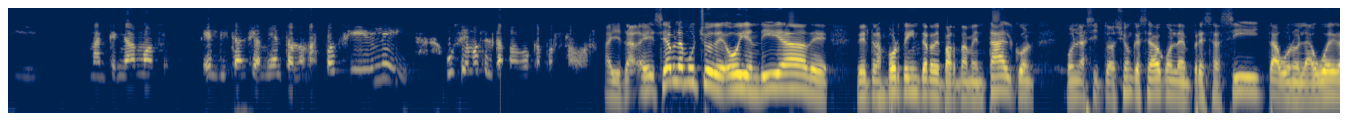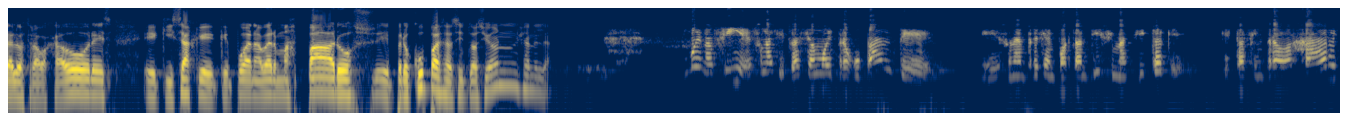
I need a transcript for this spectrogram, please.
y mantengamos el distanciamiento lo más posible y usemos el tapaboca, por favor. Ahí está. Eh, se habla mucho de hoy en día de, del transporte interdepartamental con, con la situación que se ha dado con la empresa Cita, bueno, la huelga de los trabajadores, eh, quizás que, puedan haber más paros. Eh, ¿Preocupa esa situación, Janela? Bueno, sí, es una situación muy preocupante. Es una empresa importantísima, Cita, que, que está sin trabajar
